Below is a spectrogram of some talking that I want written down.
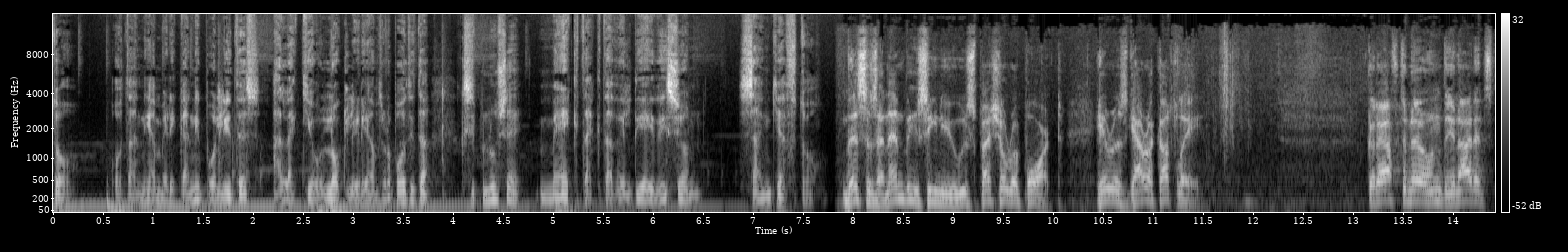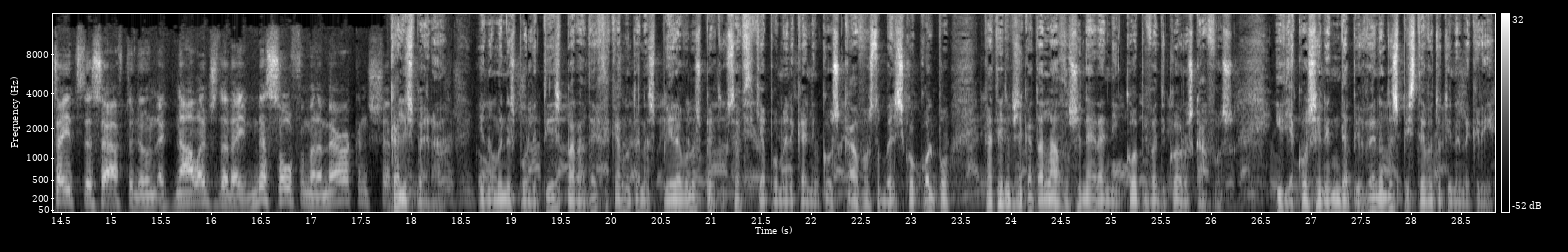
1988, όταν οι Αμερικανοί πολίτες, αλλά και ολόκληρη η ανθρωπότητα, ξυπνούσε με έκτακτα δελτία ειδήσεων σαν και αυτό. This is an NBC News special report. Here is Garrett Utley. Καλησπέρα. Οι Ηνωμένες Πολιτείες παραδέχθηκαν ότι ένας πύραυλος που εκτοξεύθηκε από αμερικανικό σκάφος στον Περσικό κόλπο κατέριψε κατά λάθος ένα ιρανικό επιβατικό αεροσκάφος. Οι 290 επιβαίνοντες πιστεύετε ότι είναι νεκροί.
